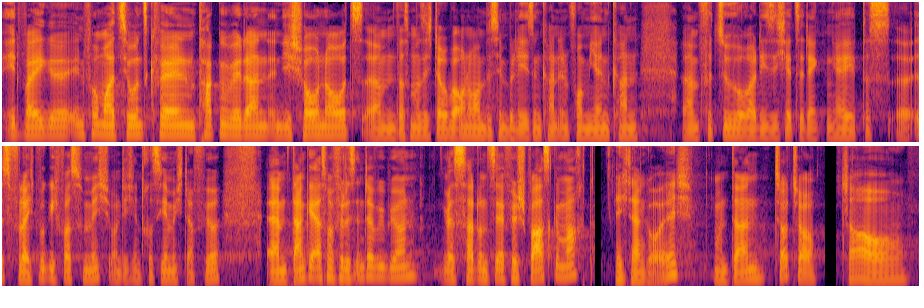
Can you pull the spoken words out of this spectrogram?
etwaige Informationsquellen packen wir dann in die Show Notes, ähm, dass man sich darüber auch noch mal ein bisschen belesen kann, informieren kann. Ähm, für Zuhörer, die sich jetzt denken, hey, das äh, ist vielleicht wirklich was für mich und ich interessiere mich dafür. Ähm, danke erstmal für das Interview, Björn. Es hat uns sehr viel Spaß gemacht. Ich danke euch. Und dann, ciao, ciao. Ciao.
